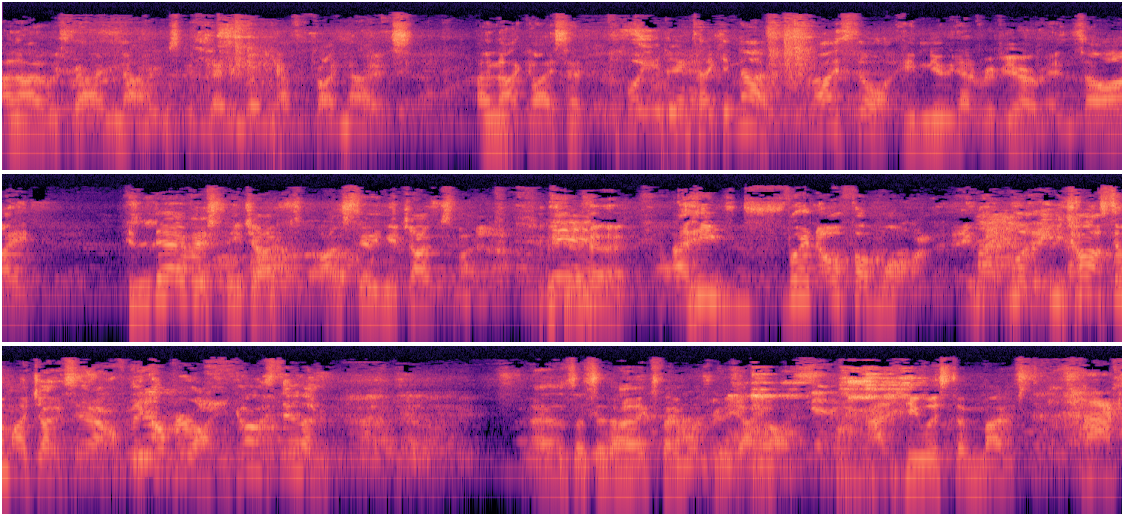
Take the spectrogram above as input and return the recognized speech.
and I was writing notes because Edinburgh you have to write notes. And that guy said, "What are you doing taking notes?" And I thought he knew he had a reviewer in, so I hilariously joked, "I'm stealing your jokes, mate." Yeah. and he went off on one. He went, "What? You can't steal my jokes. They're copyright. You can't steal them." And as I said, I explained what's really going on. Yeah. And he was the most hack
